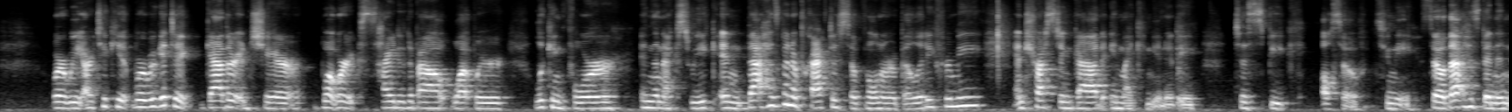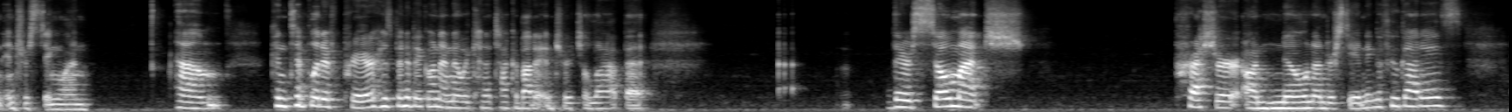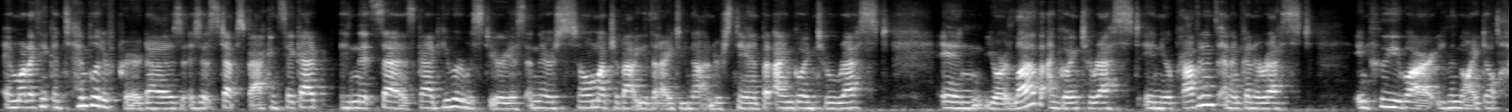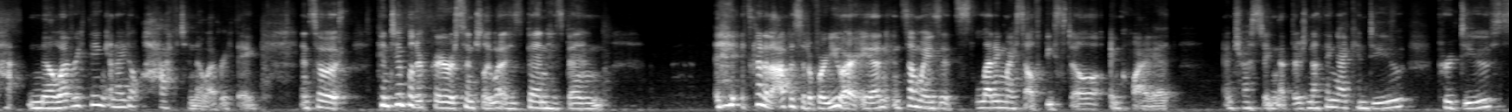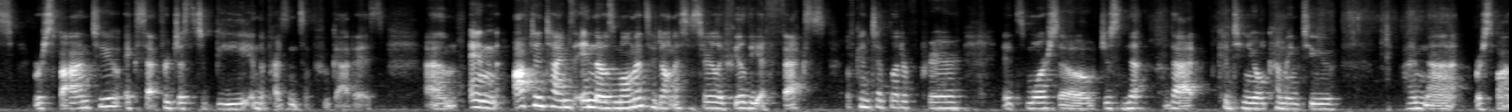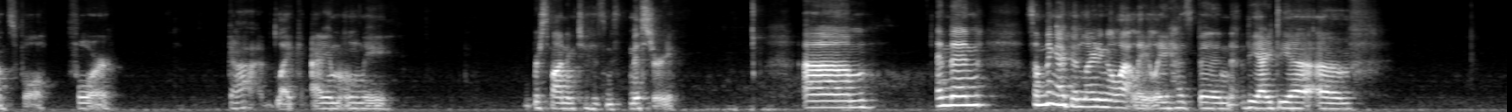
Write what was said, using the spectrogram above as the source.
where we articulate, where we get to gather and share what we're excited about, what we're looking for in the next week. And that has been a practice of vulnerability for me and trusting God in my community to speak also to me. So that has been an interesting one. Um, contemplative prayer has been a big one. I know we kind of talk about it in church a lot, but there's so much pressure on known understanding of who God is. And what I think contemplative prayer does is it steps back and say, God, and it says, God, you are mysterious, and there's so much about you that I do not understand, but I'm going to rest in your love. I'm going to rest in your providence, and I'm going to rest in who you are, even though I don't ha- know everything, and I don't have to know everything. And so, contemplative prayer, essentially, what it has been, has been it's kind of the opposite of where you are, Anne. In some ways, it's letting myself be still and quiet and trusting that there's nothing I can do, produce, respond to, except for just to be in the presence of who God is. Um, and oftentimes in those moments, I don't necessarily feel the effects of contemplative prayer. It's more so just that continual coming to, I'm not responsible for God. Like I am only responding to his mystery. Um, and then something I've been learning a lot lately has been the idea of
